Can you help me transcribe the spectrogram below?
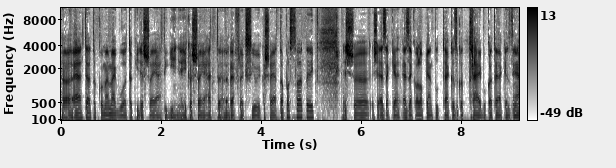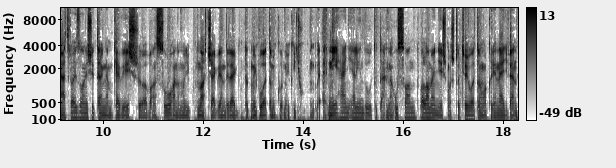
eltelt, akkor már megvoltak így a saját igényeik, a saját reflexióik, a saját tapasztalataik, és, és ezek, ezek alapján tudták azokat a tribe-okat elkezdeni átrajzolni, és itt tényleg nem kevésről van szó, hanem mondjuk nagyságrendileg, tehát mondjuk volt, amikor mondjuk így néhány elindult, utána 20 valamennyi, és most, hogyha jól tudom, akkor ilyen 40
